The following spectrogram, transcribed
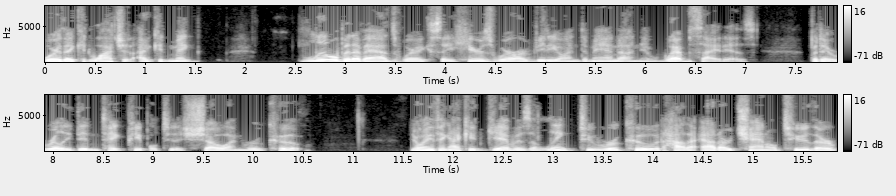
where they could watch it. I could make little bit of ads where I could say, here's where our video on demand on the website is, but it really didn't take people to the show on Roku. The only thing I could give is a link to Roku and how to add our channel to their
